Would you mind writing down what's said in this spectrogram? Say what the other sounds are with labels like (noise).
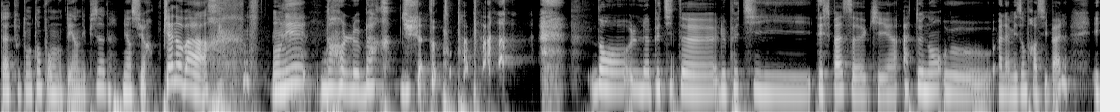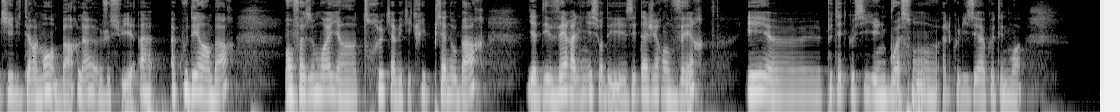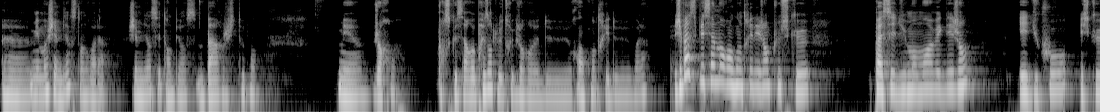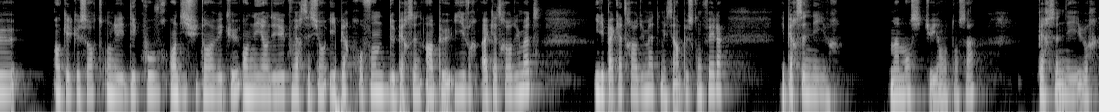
T'as tout ton temps pour monter un épisode, bien sûr. Piano bar (laughs) On est dans le bar du château de ton. Dans euh, le petit espace euh, qui est attenant à la maison principale et qui est littéralement un bar. Là, je suis accoudée à un bar. En face de moi, il y a un truc avec écrit piano bar. Il y a des verres alignés sur des étagères en verre. Et euh, peut-être qu'aussi il y a une boisson alcoolisée à côté de moi. Mais moi j'aime bien cet endroit-là. J'aime bien cette ambiance bar justement. Mais euh, genre pour ce que ça représente le truc genre euh, de rencontre et de voilà. J'ai pas spécialement rencontré des gens plus que passer du moment avec des gens. Et du coup, est-ce que en quelque sorte on les découvre en discutant avec eux, en ayant des conversations hyper profondes de personnes un peu ivres à 4 heures du mat? Il est pas 4 heures du mat, mais c'est un peu ce qu'on fait là. Et personne n'est ivre. Maman, si tu entends ça, personne n'est ivre.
